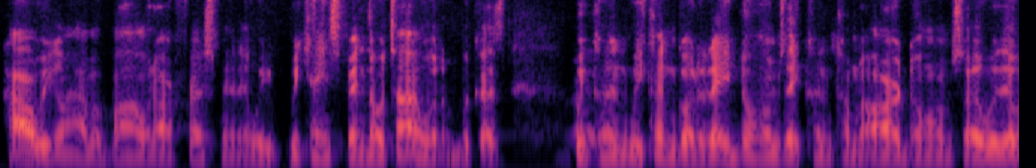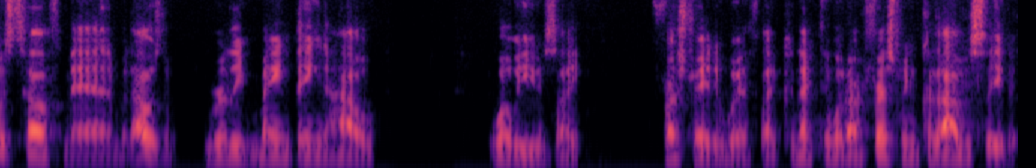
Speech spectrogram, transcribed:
how are we gonna have a bond with our freshmen, and we we can't spend no time with them because we couldn't we couldn't go to their dorms, they couldn't come to our dorms, so it was it was tough, man. But that was the really main thing how what we was like frustrated with, like connecting with our freshmen, because obviously the,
